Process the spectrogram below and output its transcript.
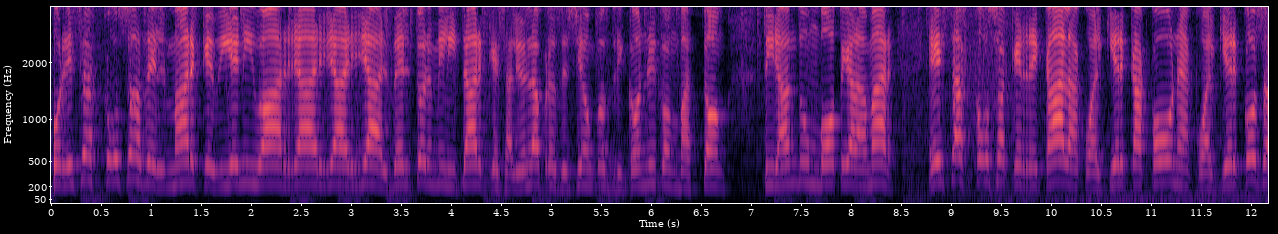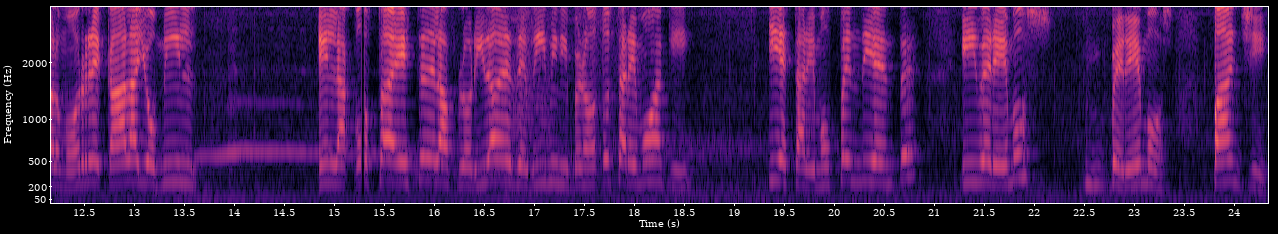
por esas cosas del mar que viene y va, ra, ra, ra, Alberto el militar que salió en la procesión con tricornio y con bastón, tirando un bote a la mar. Esas cosas que recala cualquier cacona, cualquier cosa, a lo mejor recala Yomil en la costa este de la Florida desde Bimini, pero nosotros estaremos aquí y estaremos pendientes y veremos, veremos, Panchi,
